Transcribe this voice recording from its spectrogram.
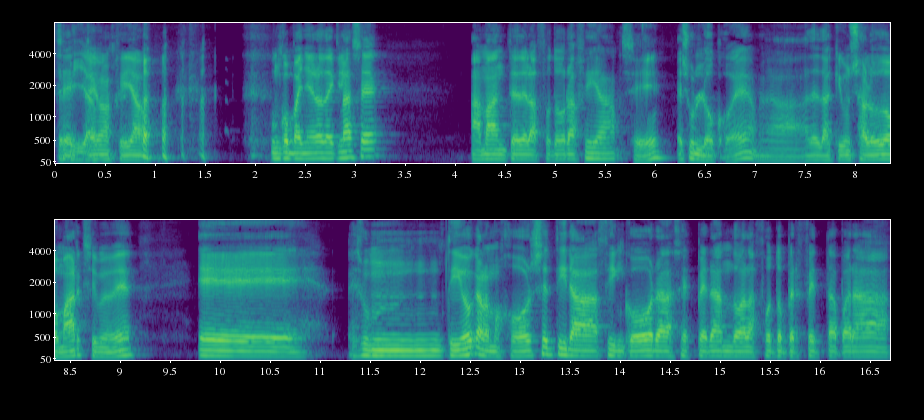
Te Sí, pillado. has pillado. Un compañero de clase, amante de la fotografía, Sí. es un loco, ¿eh? Desde aquí un saludo, Marc, si me ve. Eh, es un tío que a lo mejor se tira cinco horas esperando a la foto perfecta para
